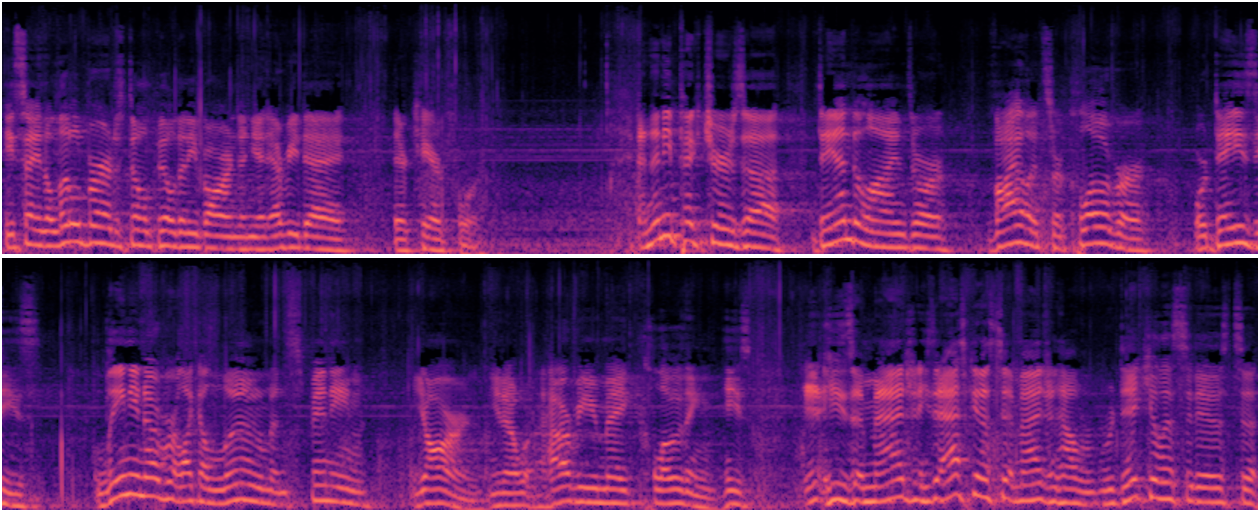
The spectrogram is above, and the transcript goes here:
He's saying the little birds don't build any barns, and yet every day they're cared for. And then he pictures uh, dandelions or violets or clover or daisies leaning over like a loom and spinning yarn, you know, however you make clothing. He's he's imagine he's asking us to imagine how ridiculous it is to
